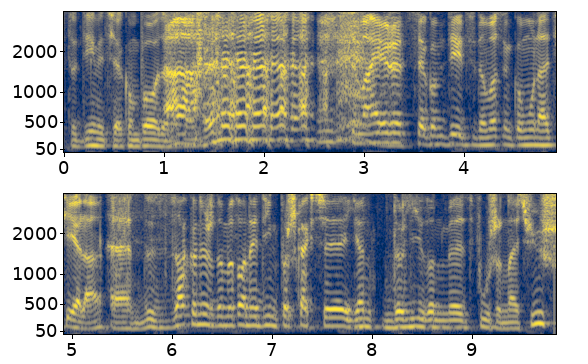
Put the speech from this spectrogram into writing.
studimit që e kum bo, do me ah. thonë. se ma herët s'e kum ditë, sidomos në në komuna tjera. E, zakonisht domethonë e din për shkak që janë ndërlidhën me fushën najqysh,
